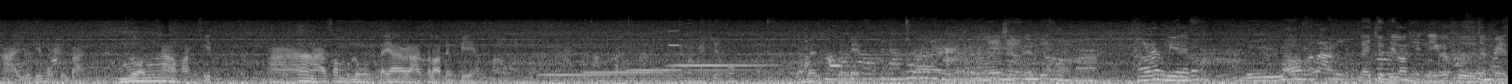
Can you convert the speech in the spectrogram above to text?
ขายอยู่ที่หกหมื่นบาท รวมค่าความคิดอ่าค่าซ่อมบำรุงระยะเวลาตลอดหนึ่งปีครับยังไม่ยังไม่เชื่อมข้างล่างมีอะไรบ้างมี อ๋อข้างล่างในจุดที่เราเห็นนี่ก็คือจะเป็น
